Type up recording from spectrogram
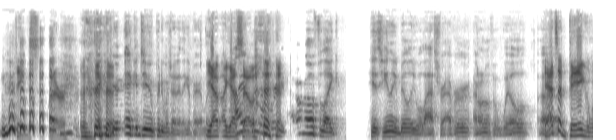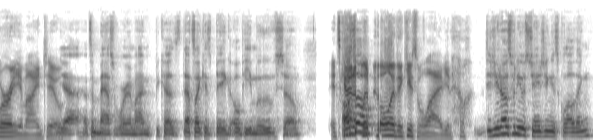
Things, whatever. it, can do, it can do pretty much anything apparently. yeah, I guess so. Little worried. I don't know if like his healing ability will last forever. I don't know if it will. that's Uh, a big worry of mine too. yeah, that's a massive worry of mine because that's like his big OP move. So, It's kind Also- of the only thing that keeps him alive, you know. did you notice when he was changing his clothing?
